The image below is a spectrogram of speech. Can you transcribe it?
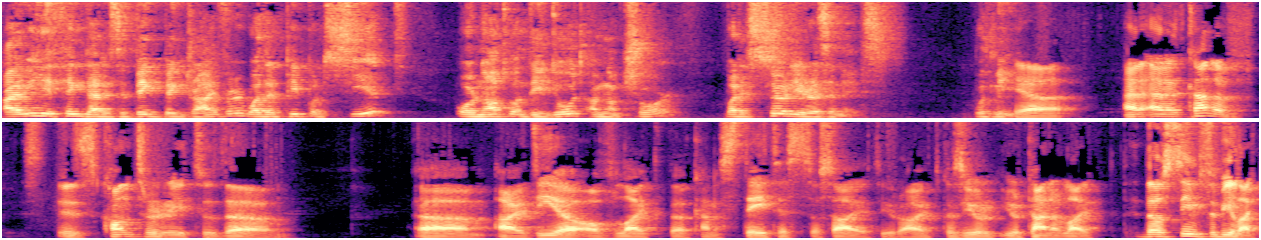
I really think that is a big, big driver. Whether people see it or not when they do it, I'm not sure, but it certainly resonates with me. Yeah, and and it kind of is contrary to the um, idea of like the kind of statist society, right? Because you're you're kind of like those seems to be like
